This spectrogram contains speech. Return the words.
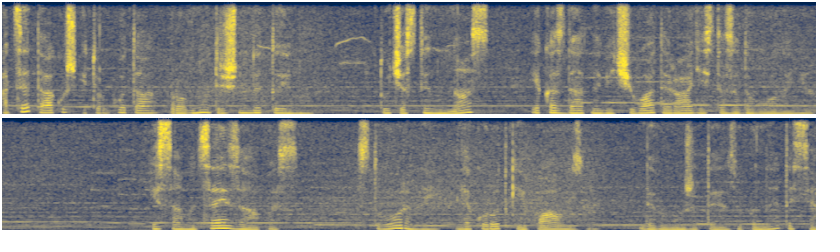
А це також і турбота про внутрішню дитину, ту частину нас, яка здатна відчувати радість та задоволення. І саме цей запис створений для короткої паузи, де ви можете зупинитися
